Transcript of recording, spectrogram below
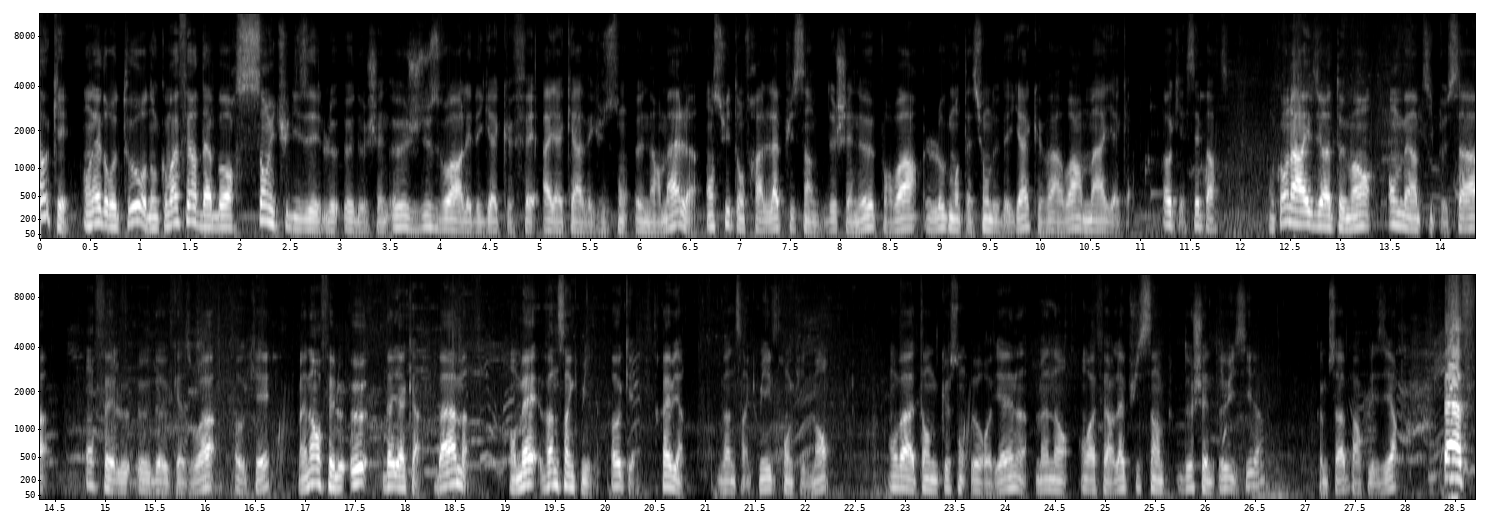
Ok, on est de retour, donc on va faire d'abord sans utiliser le E de chaîne E, juste voir les dégâts que fait Ayaka avec juste son E normal. Ensuite on fera l'appui simple de chaîne E pour voir l'augmentation de dégâts que va avoir ma Ayaka. Ok, c'est parti. Donc on arrive directement, on met un petit peu ça, on fait le E de Kazuha, ok. Maintenant on fait le E d'Ayaka, bam, on met 25 000, ok, très bien. 25 000 tranquillement. On va attendre que son E revienne. Maintenant on va faire l'appui simple de chaîne E ici là comme ça, par plaisir. Paf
